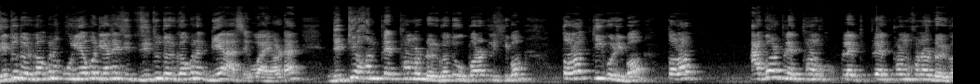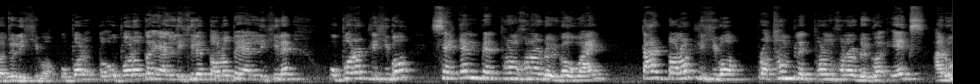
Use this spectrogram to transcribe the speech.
যিটো দৈৰ্ঘ্য আপোনাক উলিয়াব দিয়া নাই যিটো দৈৰ্ঘ্য আপোনাক দিয়া আছে ৱাই অৰ্থাৎ দ্বিতীয়খন প্লেটফৰ্মৰ দৈৰ্ঘ্যটো ওপৰত লিখিব তলত কি কৰিব? তলত আগৰ প্লেটফৰ্ম প্লেটফৰ্মখনৰ দৈৰ্ঘ্যটো লিখিব। ওপৰত ওপৰতো এল লিখিলে তলতো এল লিখিলে ওপৰত লিখিব ছেকেণ্ড প্লেটফৰ্মখনৰ দৈৰ্ঘ্য ৱাই তাৰ তলত লিখিব প্ৰথম প্লেটফৰ্মখনৰ দৈৰ্ঘ্য এক্স আৰু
